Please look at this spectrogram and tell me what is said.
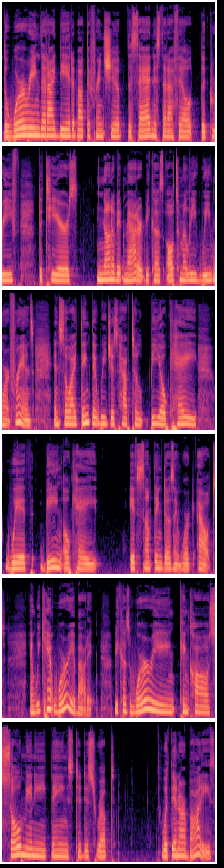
the worrying that i did about the friendship the sadness that i felt the grief the tears none of it mattered because ultimately we weren't friends. And so i think that we just have to be okay with being okay if something doesn't work out. And we can't worry about it because worrying can cause so many things to disrupt within our bodies.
